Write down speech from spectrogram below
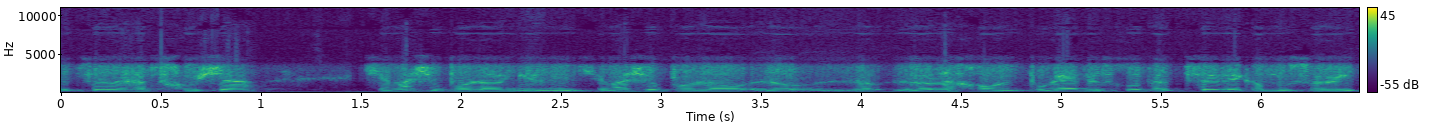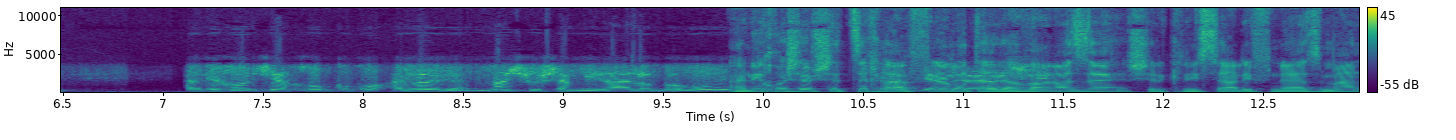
יוצר לך תחושה שמשהו פה לא הגיוני, שמשהו פה לא, לא, לא, לא נכון, פוגע בזכות הצדק המוסרי. אז יכול להיות שהחוק הוא, אני לא יודע, משהו שם נראה לא ברור. אני חושב שצריך להפעיל את הדבר הזה של כניסה לפני הזמן,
